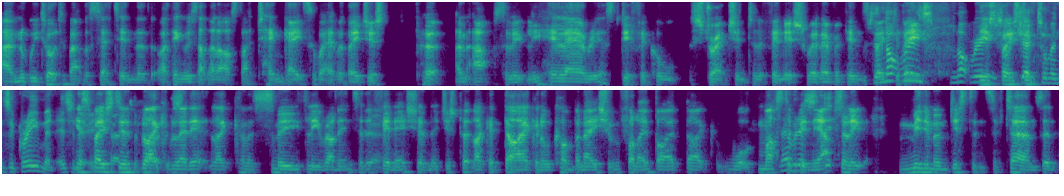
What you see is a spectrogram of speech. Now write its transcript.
And we talked about the setting that I think it was like the last like ten gates or whatever. They just put an absolutely hilarious, difficult stretch into the finish when everything's so supposed not to be. really, not really sort of supposed to- gentleman's agreement, isn't You're it? in supposed to like let it like kind of smoothly run into the Yeah. finish, and they just put like a diagonal combination followed by like what must No, have been the it- absolute minimum distance of turns. And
